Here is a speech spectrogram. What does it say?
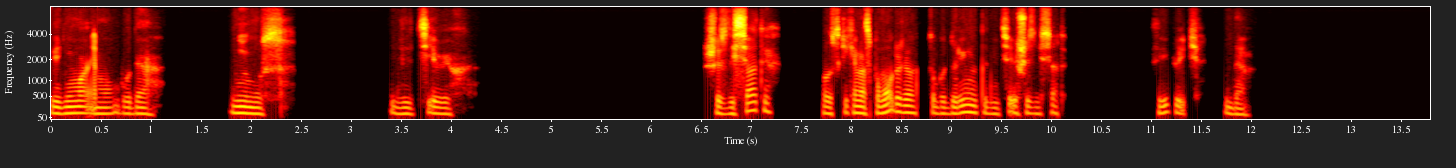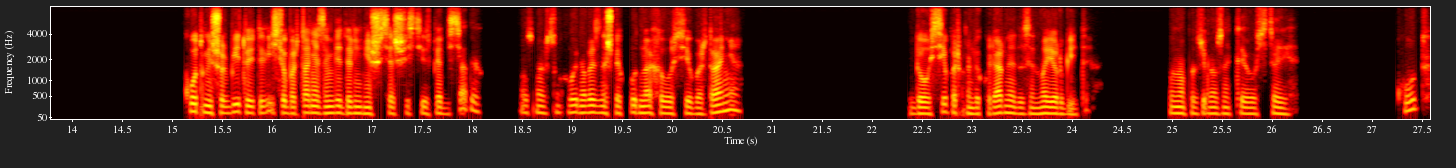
Віднімаємо буде мінус 2,6. Оскільки нас по модулю, то буде дорівнювати 2,6. Відповідь йде. Кут між орбітою та вісі обертання Землі дорівнює 66,5. Ось ми повинні визначити кут нахилу осі обертання до осі перпендикулярної до земної орбіти. Нам потрібно знайти ось цей кут.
